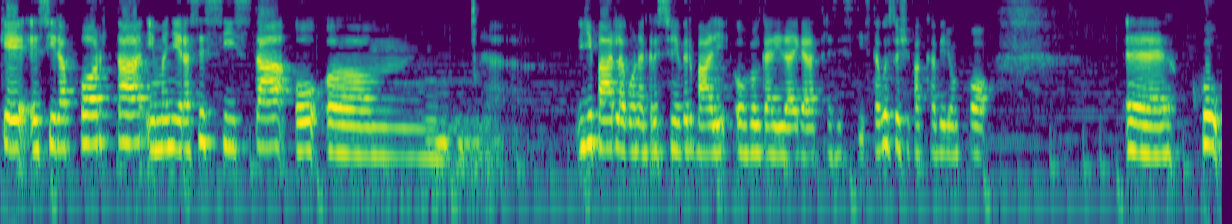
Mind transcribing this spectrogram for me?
che eh, si rapporta in maniera sessista o um, gli parla con aggressioni verbali o volgarità di carattere sessista. Questo ci fa capire un po' eh, co-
